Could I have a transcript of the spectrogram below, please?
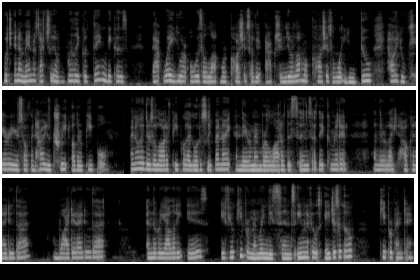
which in a manner is actually a really good thing because that way you are always a lot more cautious of your actions. You're a lot more cautious of what you do, how you carry yourself, and how you treat other people. I know that there's a lot of people that go to sleep at night and they remember a lot of the sins that they committed and they're like, how can I do that? Why did I do that? And the reality is, if you keep remembering these sins, even if it was ages ago, keep repenting.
